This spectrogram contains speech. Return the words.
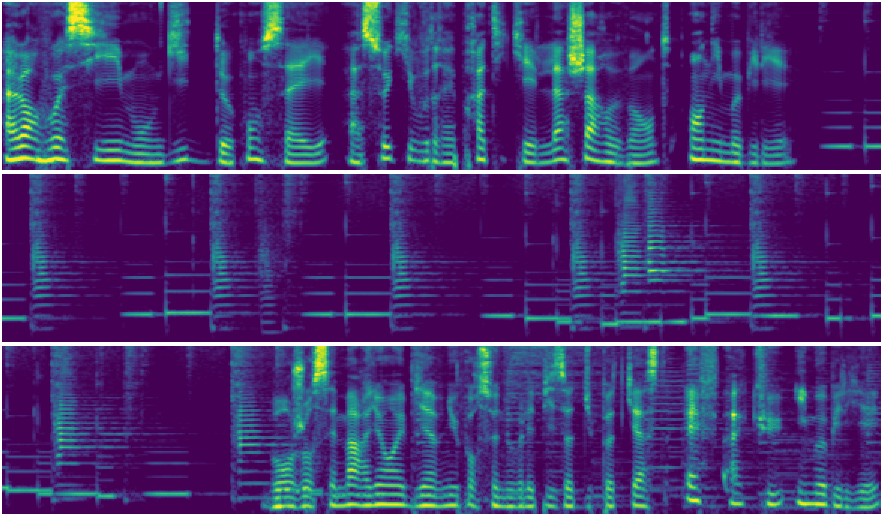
Alors voici mon guide de conseil à ceux qui voudraient pratiquer l'achat-revente en immobilier. Bonjour, c'est Marian et bienvenue pour ce nouvel épisode du podcast FAQ Immobilier.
